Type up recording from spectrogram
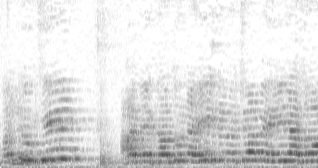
બંદૂકજી આ દેખાતું નહીં તમે ચો બેહી રહ્યા છો?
